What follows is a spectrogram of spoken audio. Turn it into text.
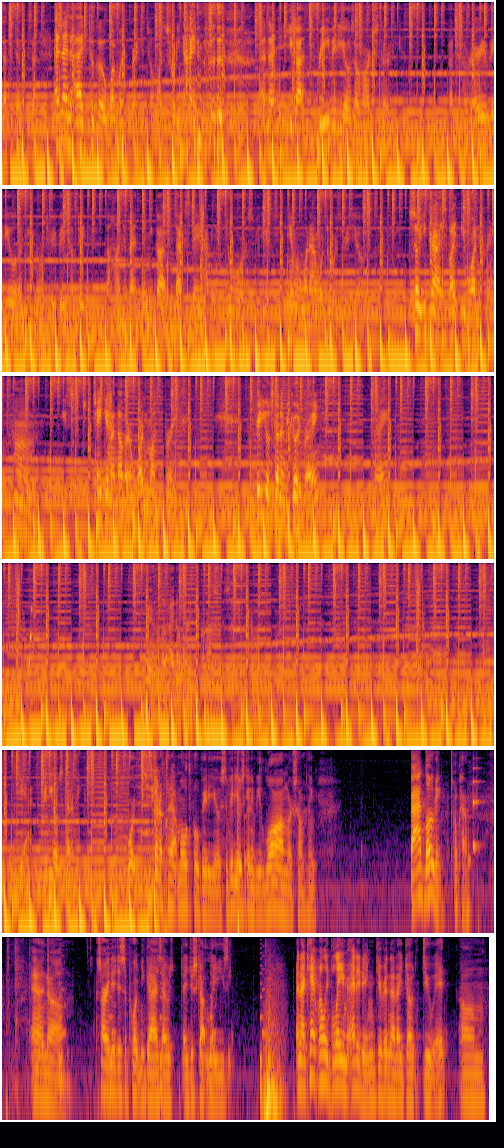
epidemic sound. And then I took a one month break until March 29th. and then you got three videos on March 30th. A Terraria video, a new military base update, the hunt event. Then you got next day having a doors video. Then you have a one hour doors video. So you guys might be wondering, hmm, he's taking another one month break. Video's gonna be good? Right? Multiple videos. The video's gonna be long or something. Bad loading. Okay. And, um sorry to disappoint you guys. I was I just got lazy. And I can't really blame editing given that I don't do it. Um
